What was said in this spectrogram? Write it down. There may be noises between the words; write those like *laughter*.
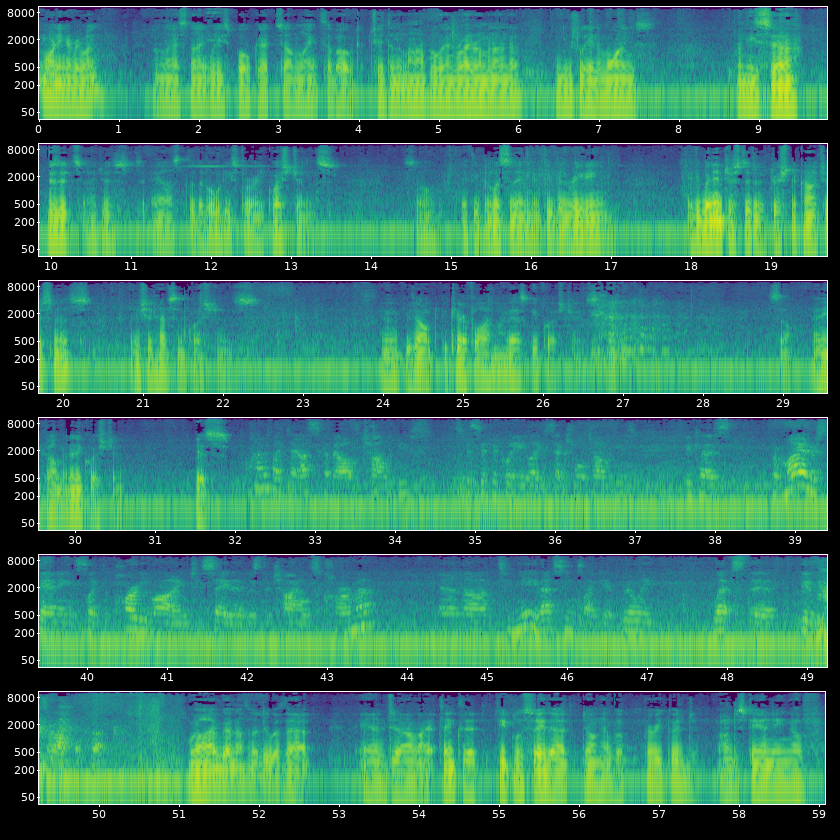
Morning, everyone. Last night we spoke at some length about Chaitanya Mahaprabhu and Roy Ramananda. And usually in the mornings, on these uh, visits, I just ask the devotees for any questions. So, if you've been listening, if you've been reading, if you've been interested in Krishna consciousness, then you should have some questions. And if you don't, be careful, I might ask you questions. *laughs* so, any comment, any question? Yes? I would like to ask about child abuse, specifically like sexual child abuse, because from my understanding, it's like the party line to say that it was the child's karma. And uh, to me, that seems like it really lets the, the abuser off the hook. Well, I've got nothing to do with that. And um, I think that people who say that don't have a very good understanding of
